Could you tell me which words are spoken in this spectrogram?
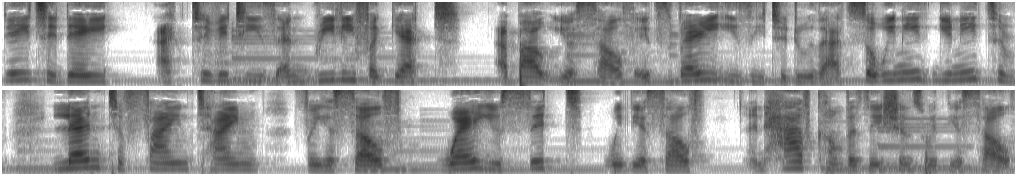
day to day activities and really forget about yourself. It's very easy to do that. So we need you need to learn to find time for yourself where you sit with yourself and have conversations with yourself.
